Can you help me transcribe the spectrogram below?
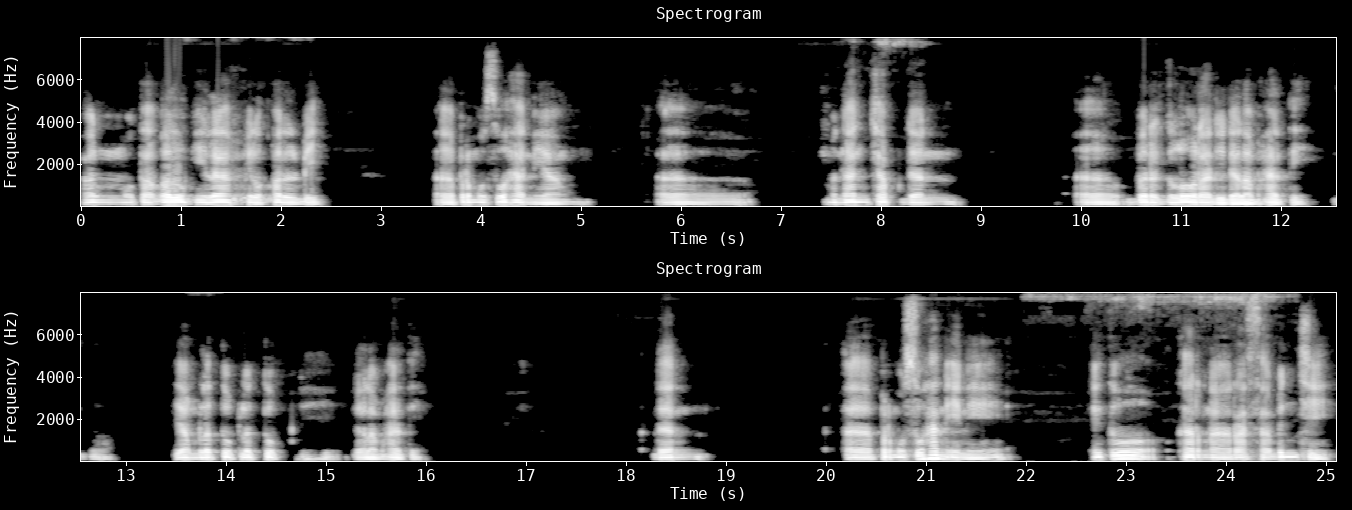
al-mutaghalgilah fil qalbi uh, permusuhan yang uh, menancap dan uh, bergelora di dalam hati gitu. yang meletup-letup di dalam hati dan e, permusuhan ini itu karena rasa benci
